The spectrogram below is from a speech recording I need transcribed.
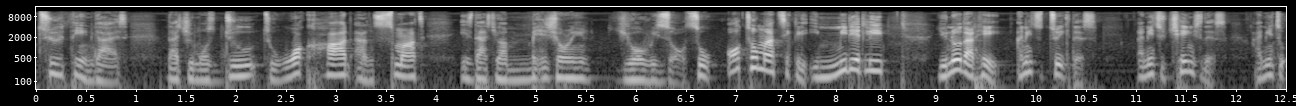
two thing, guys, that you must do to work hard and smart is that you are measuring your results. So, automatically, immediately, you know that, hey, I need to tweak this, I need to change this, I need to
